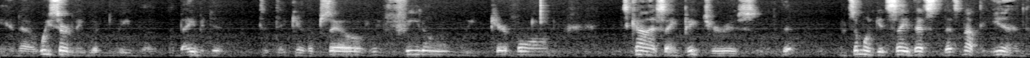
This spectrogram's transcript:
and uh, we certainly wouldn't leave the, the baby to, to take care of themselves. We feed them, we care for them. It's kind of the same picture. Is that when someone gets saved, that's that's not the end.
